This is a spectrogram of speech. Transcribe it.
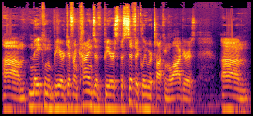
um, making beer, different kinds of beer. Specifically, we're talking lagers. Um,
